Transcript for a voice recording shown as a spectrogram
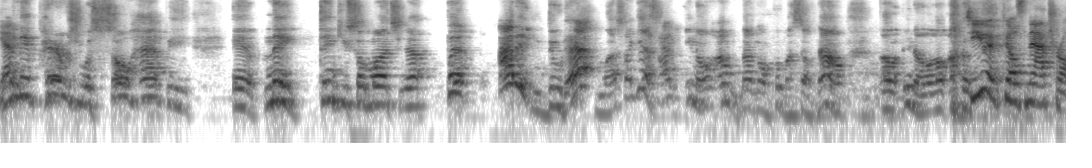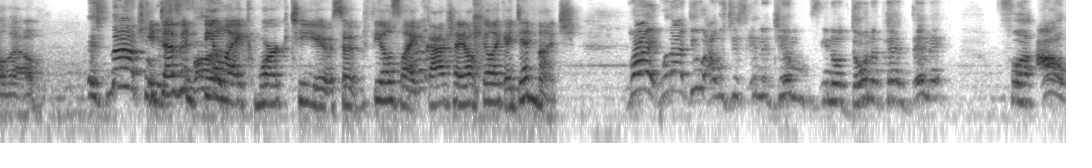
And their parents were so happy. And Nate, thank you so much. Yeah, but I didn't do that much. I guess I, you know, I'm not gonna put myself down. Uh, you know, To you, it feels natural though. it's natural. It doesn't feel like work to you. So it feels like, gosh, I don't feel like I did much. right. What I do, I was just in the gym, you know, during the pandemic for an hour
